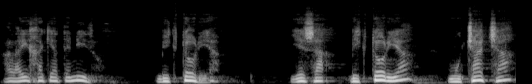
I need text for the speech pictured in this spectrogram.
a la hija que ha tenido, Victoria, y esa Victoria, muchacha,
